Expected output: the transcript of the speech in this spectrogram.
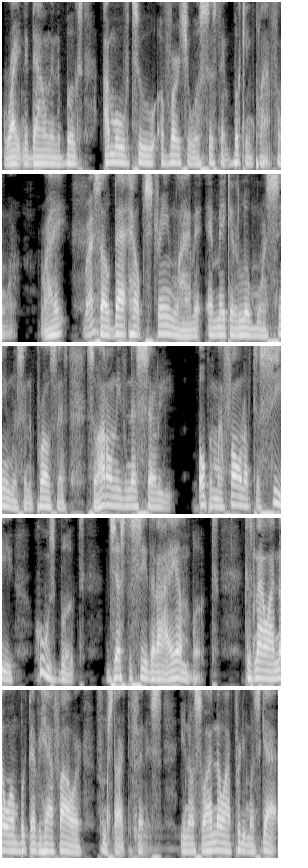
writing it down in the books, I moved to a virtual assistant booking platform, right? Right. So that helped streamline it and make it a little more seamless in the process. So I don't even necessarily open my phone up to see who's booked, just to see that I am booked. Cause now I know I'm booked every half hour from start to finish. You know, so I know I pretty much got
